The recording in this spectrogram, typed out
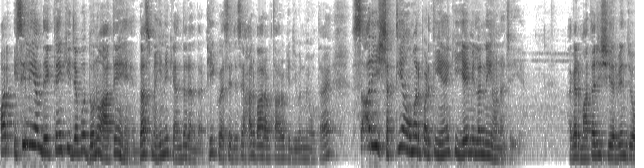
और इसीलिए हम देखते हैं कि जब वो दोनों आते हैं, दस महीने के अंदर अंदर, ठीक वैसे जैसे हर बार अवतारों के जीवन में होता है, सारी शक्तियाँ उमर पड़ती हैं कि ये मिलन नहीं होना चाहिए। अगर माताजी श्री अरविंद जो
